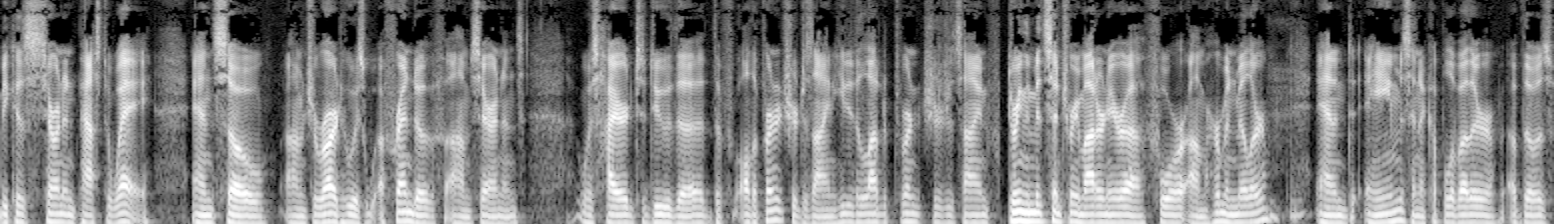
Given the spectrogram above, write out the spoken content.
because Saarinen passed away. And so um, Girard, who was a friend of um, Saarinen's, was hired to do the, the, all the furniture design. He did a lot of furniture design during the mid-century modern era for um, Herman Miller mm-hmm. and Eames and a couple of other of those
